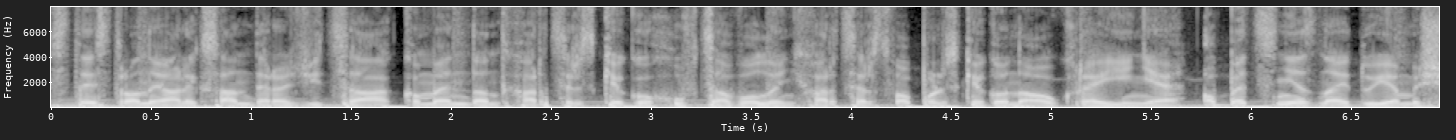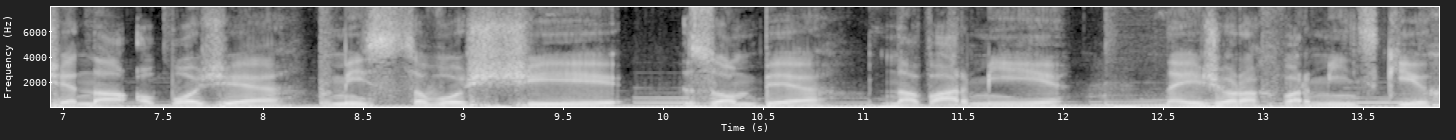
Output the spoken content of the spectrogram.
Z tej strony Aleksander Radzica, komendant harcerskiego Chówca Woleń Harcerstwa Polskiego na Ukrainie. Obecnie znajdujemy się na obozie w miejscowości Zombie na Warmii, na jeziorach warmińskich.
